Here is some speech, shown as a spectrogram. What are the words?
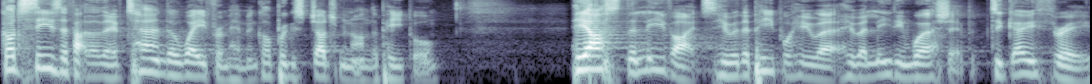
God sees the fact that they've turned away from him and God brings judgment on the people. He asked the Levites, who were the people who were, who were leading worship, to go through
